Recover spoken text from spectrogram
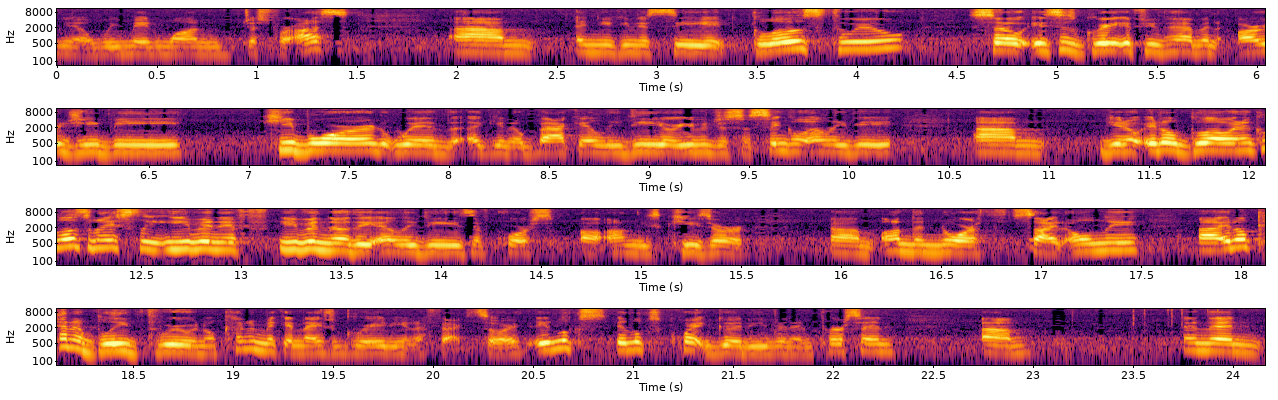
You know, we made one just for us, um, and you can just see it glows through. So this is great if you have an RGB keyboard with a, you know back LED or even just a single LED. Um, you know, it'll glow, and it glows nicely even if even though the LEDs, of course, uh, on these keys are um, on the north side only. Uh, it'll kind of bleed through and it'll kind of make a nice gradient effect. So it, it looks it looks quite good even in person. Um, and then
